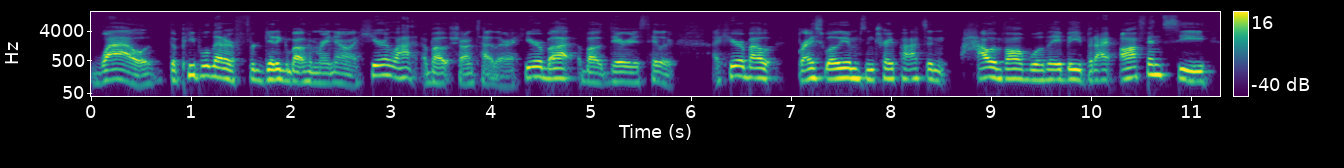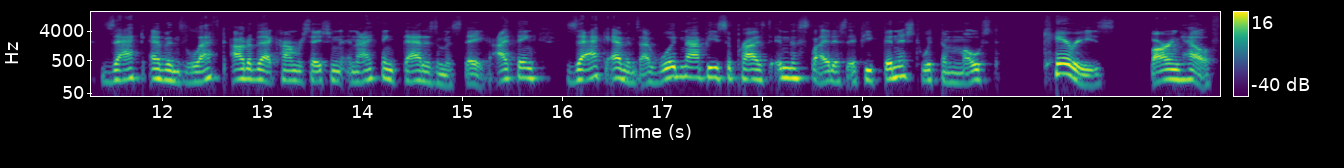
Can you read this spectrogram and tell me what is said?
wow the people that are forgetting about him right now. I hear a lot about Sean Tyler. I hear a lot about Darius Taylor. I hear about Bryce Williams and Trey Potts and how involved will they be, but I often see Zach Evans left out of that conversation, and I think that is a mistake. I think Zach Evans, I would not be surprised in the slightest if he finished with the most carries, barring health,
